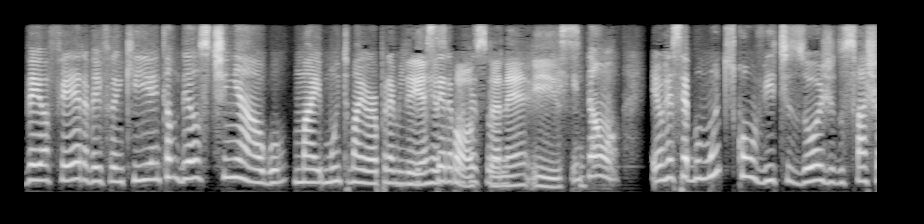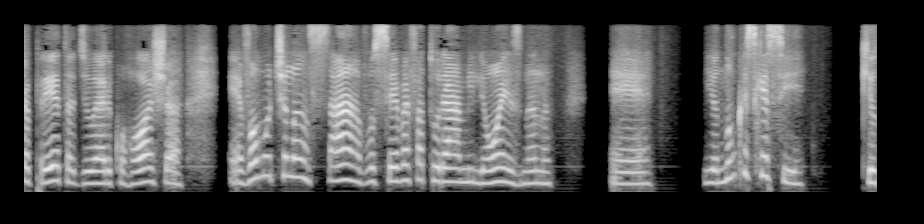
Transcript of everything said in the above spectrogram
veio a feira, veio franquia. Então, Deus tinha algo mai- muito maior para mim Veio a que ser a resposta, professora. né? Isso. Então, eu recebo muitos convites hoje dos faixa preta de Érico Rocha. É, vamos te lançar, você vai faturar milhões, Nana. É, e eu nunca esqueci que o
